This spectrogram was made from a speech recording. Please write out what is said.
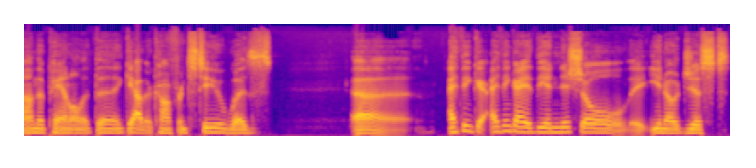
on the panel at the Gather conference too was uh I think I think I had the initial, you know, just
